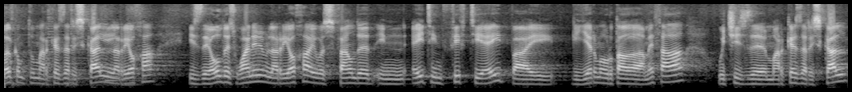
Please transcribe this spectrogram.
Welcome to Marqués de Riscal in La Rioja. It's the oldest winery in La Rioja. It was founded in 1858 by Guillermo Hurtado de Amézaga, which is the Marqués de Riscal,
